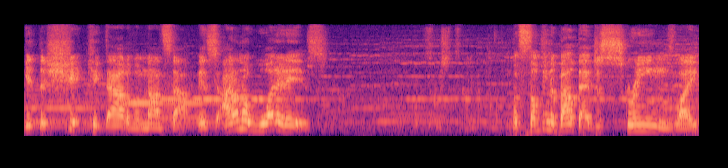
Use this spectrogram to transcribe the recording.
get the shit kicked out of them nonstop. It's I don't know what it is, but something about that just screams like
